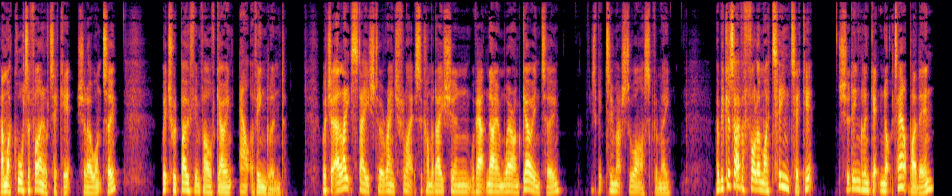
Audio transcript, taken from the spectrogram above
and my quarter final ticket, should I want to, which would both involve going out of England, which at a late stage to arrange flights accommodation without knowing where I'm going to is a bit too much to ask for me. But because I have a follow my team ticket, should England get knocked out by then,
